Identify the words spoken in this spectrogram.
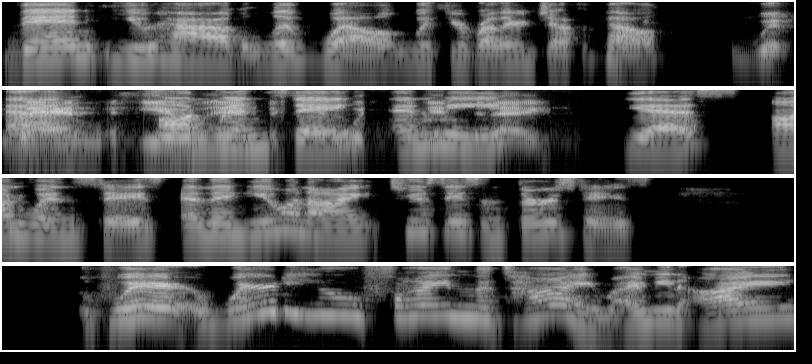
Then you have Live Well with your brother Jeff Appell. With, and with you on Wednesday with and me. Today. Yes, on Wednesdays, and then you and I Tuesdays and Thursdays. Where where do you find the time? I mean, I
